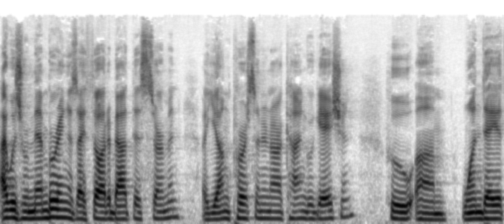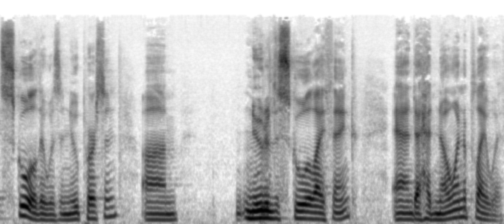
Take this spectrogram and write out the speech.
I was remembering as I thought about this sermon a young person in our congregation who um, one day at school there was a new person, um, new to the school, I think, and I had no one to play with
